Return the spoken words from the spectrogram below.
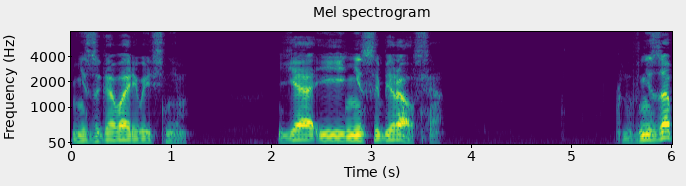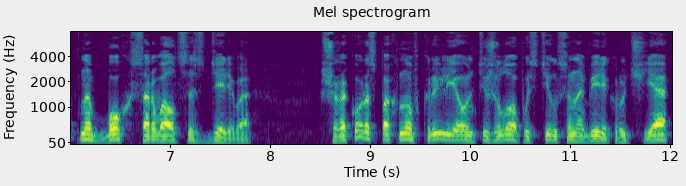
Не заговаривай с ним. Я и не собирался. Внезапно бог сорвался с дерева. Широко распахнув крылья, он тяжело опустился на берег ручья,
